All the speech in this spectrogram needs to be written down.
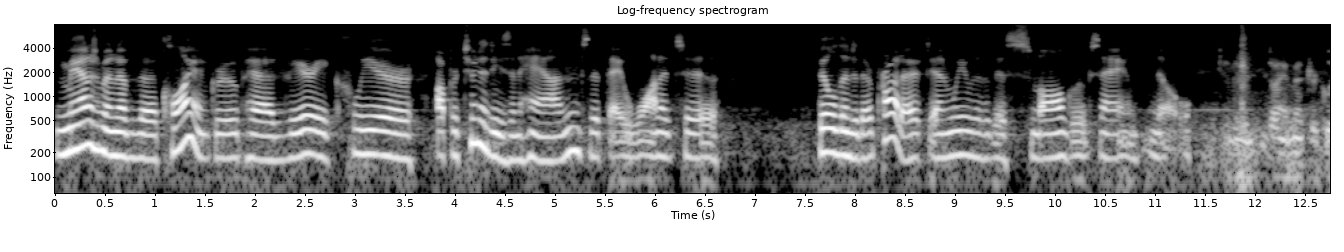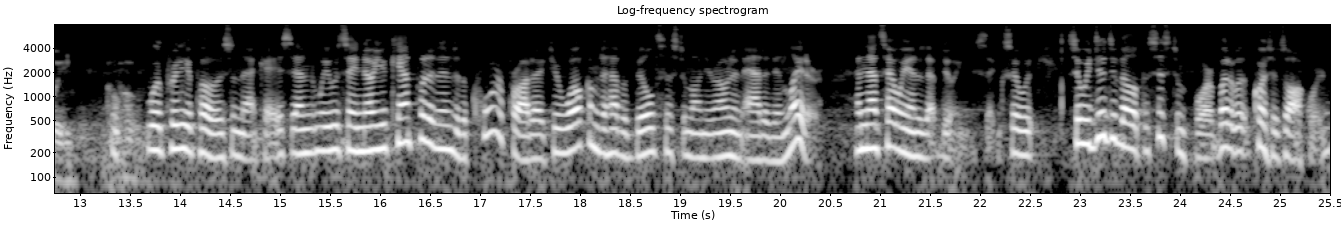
management of the client group had very clear opportunities in hand that they wanted to build into their product, and we were this small group saying no. And they're diametrically opposed. We're pretty opposed in that case, and we would say no, you can't put it into the core product. You're welcome to have a build system on your own and add it in later. And that's how we ended up doing these things. So we, so we did develop a system for it, but it, of course it's awkward,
